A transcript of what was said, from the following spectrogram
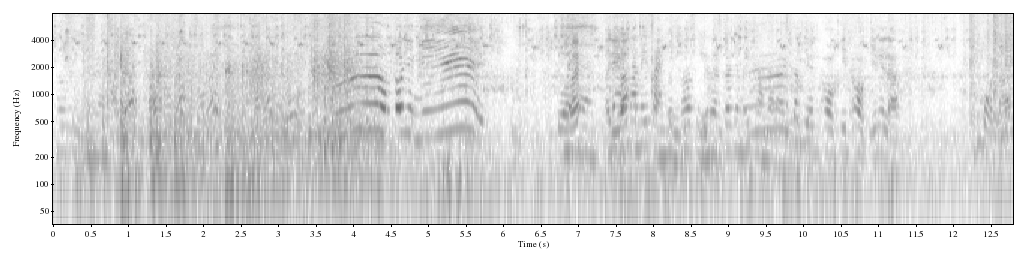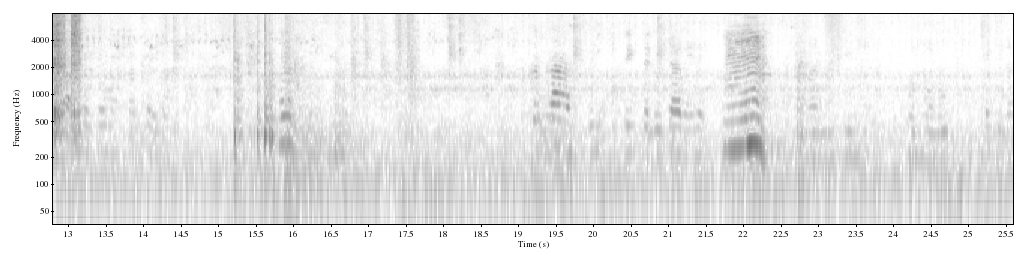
เท่าสีเมืองแล้วต้องอย่างนี้ ตัวไหมไปดีวะถ้าไม่ฝันเห็นพ่อสีเมืองก็จะไม่ทำอะไรทะเบียนออกกินออกนี้เลยเหรอหมดแล้วเลยอะขึ้นขึ้นค่า ติ๊กจะดูเจ้านี้เลยอืมมันกินคนหัวลุกก็กินได้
